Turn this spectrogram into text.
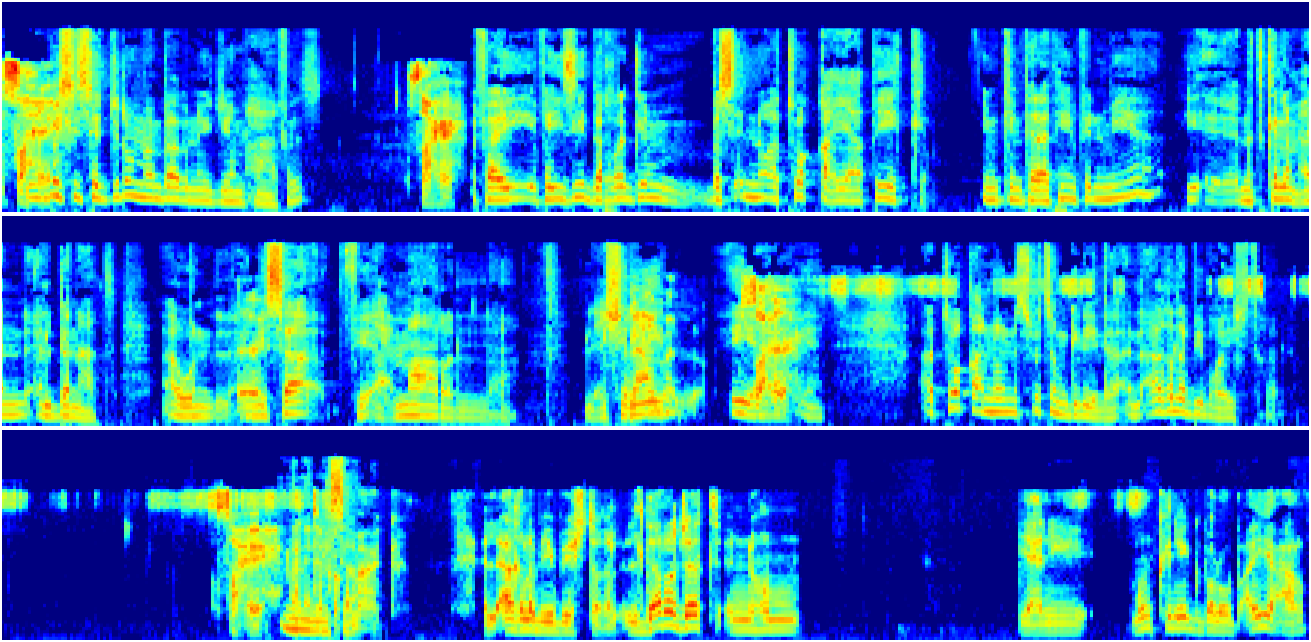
صحيح. بس يسجلون من باب إنه يجيهم حافز. صحيح. في فيزيد الرقم بس إنه أتوقع يعطيك يمكن 30% نتكلم عن البنات أو النساء في أعمار العشرين. العمل. إيه صحيح. إيه. أتوقع أنه نسبتهم قليلة. الأغلب يبغى يشتغل. صحيح من أتفق النساء. معك. الأغلب يبي يشتغل. لدرجة إنهم يعني ممكن يقبلوا بأي عرض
